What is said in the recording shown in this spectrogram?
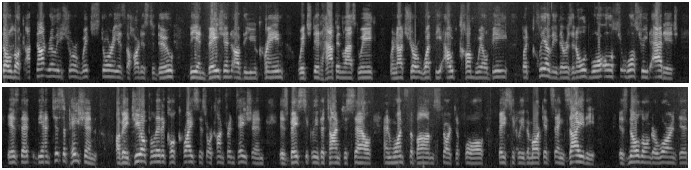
So, look, I'm not really sure which story is the hardest to do. The invasion of the Ukraine, which did happen last week, we're not sure what the outcome will be. But clearly, there is an old Wall, Wall Street adage: is that the anticipation of a geopolitical crisis or confrontation is basically the time to sell. And once the bombs start to fall, basically the market's anxiety is no longer warranted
